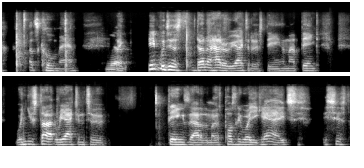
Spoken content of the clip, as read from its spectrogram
that's cool, man. Yeah. Like people just don't know how to react to those things. And I think when you start reacting to things out of the most positive way you can, it's it's just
